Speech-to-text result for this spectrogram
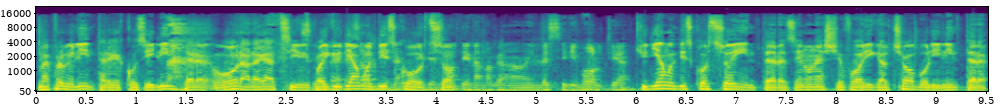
Ma è proprio l'Inter che è così. L'Inter, ora ragazzi, sì, poi beh, chiudiamo soldi, il discorso. soldi ne hanno investiti molti, eh. Chiudiamo il discorso Inter. Se non esce fuori Calciopoli, l'Inter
